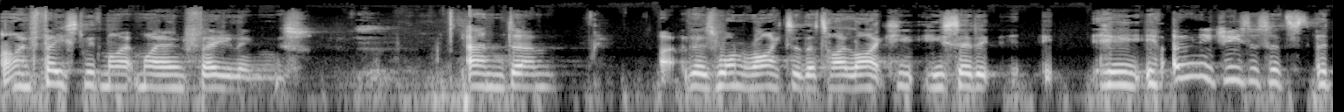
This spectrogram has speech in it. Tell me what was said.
I'm faced with my, my own failings. And um, uh, there's one writer that I like, he, he said it, it he, if only Jesus had, had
